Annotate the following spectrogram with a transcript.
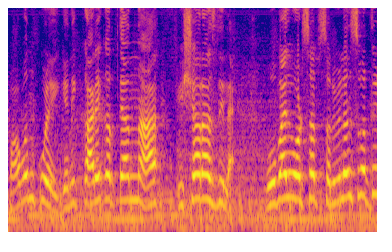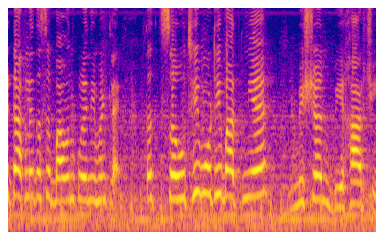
बावनकुळे यांनी कार्यकर्त्यांना इशाराच दिलाय. मोबाईल व्हॉट्सअप सर्व्हिलन्सवरती टाकले तसं बावनकुळेंनी म्हटलंय. तर चौथी मोठी बातमी आहे मिशन बिहारची.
